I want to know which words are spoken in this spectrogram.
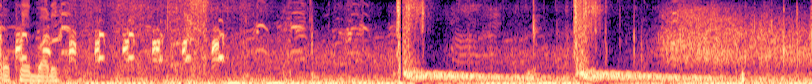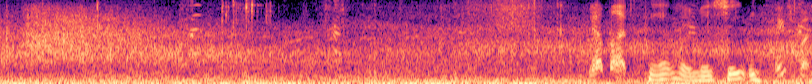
Okay, buddy. Yeah, bud. Yeah, very good shooting. Thanks, bud.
